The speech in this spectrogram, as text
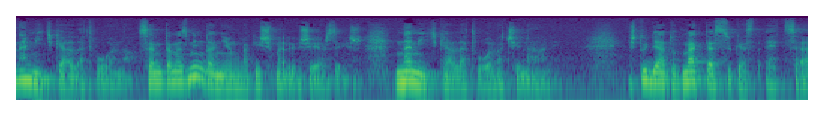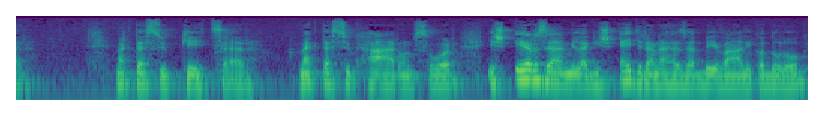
nem így kellett volna. Szerintem ez mindannyiunknak ismerős érzés. Nem így kellett volna csinálni. És tudjátok, megtesszük ezt egyszer. Megtesszük kétszer, megtesszük háromszor, és érzelmileg is egyre nehezebbé válik a dolog,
